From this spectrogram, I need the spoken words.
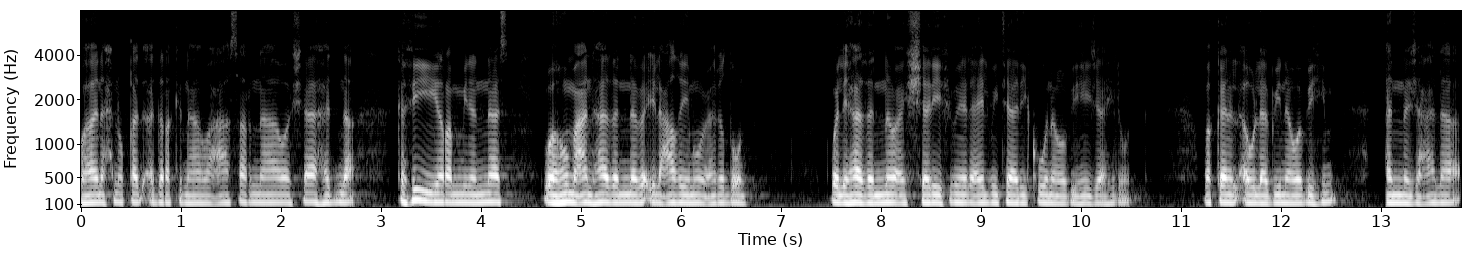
وها نحن قد أدركنا وعاصرنا وشاهدنا كثيرا من الناس وهم عن هذا النبأ العظيم معرضون. ولهذا النوع الشريف من العلم تاركون وبه جاهلون. وكان الأولى بنا وبهم أن نجعل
